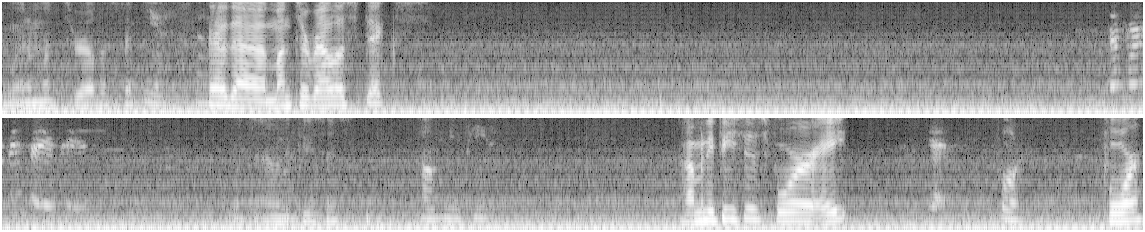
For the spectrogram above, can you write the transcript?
You want a mozzarella stick? Yeah. We that- have the mozzarella sticks. The four piece or piece? What's, how many pieces? How many pieces? How many pieces? Four or eight? Yes. Four. Four?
